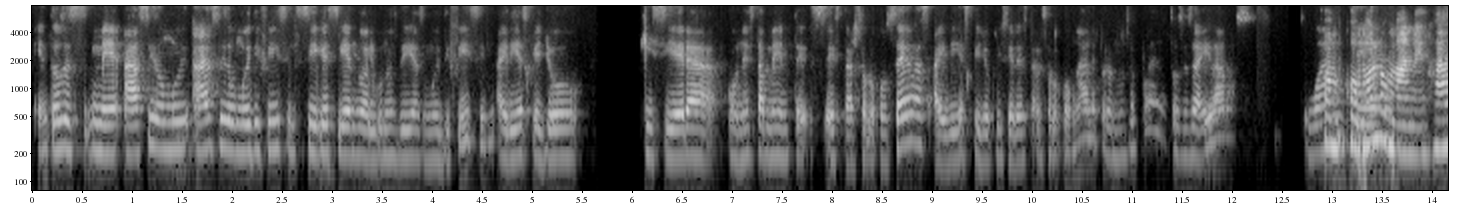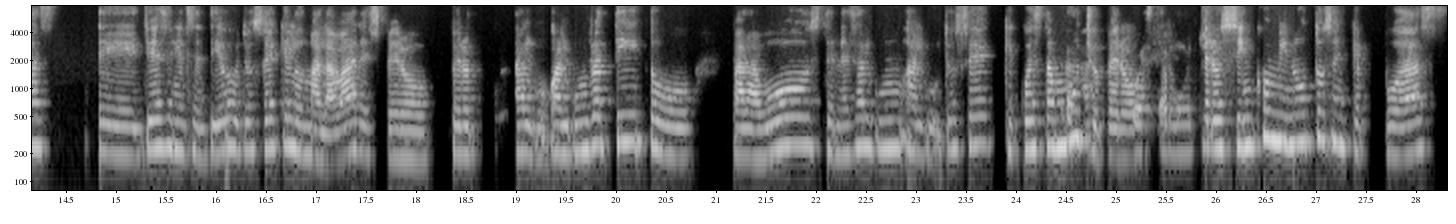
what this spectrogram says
Entonces me ha sido muy, ha sido muy difícil, sigue siendo algunos días muy difícil. Hay días que yo quisiera honestamente estar solo con Sebas, hay días que yo quisiera estar solo con Ale, pero no se puede, entonces ahí vamos. ¿Cómo, lo manejas, eh, Jess, en el sentido, yo sé que los malabares, pero, pero algo, algún ratito para vos, tenés algún, algo, yo sé que cuesta mucho, pero, cuesta mucho. pero cinco minutos en que puedas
